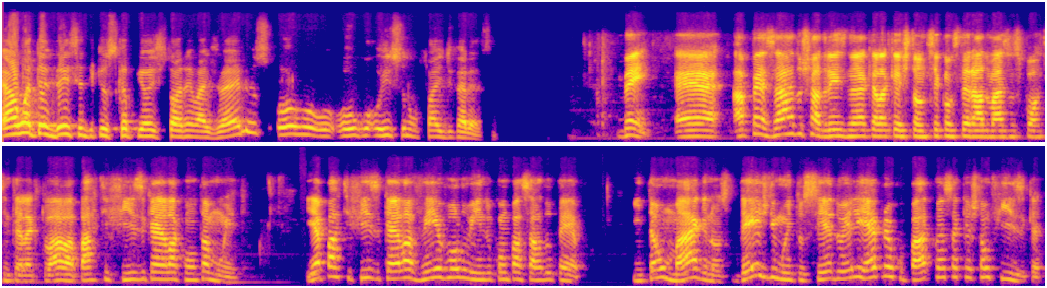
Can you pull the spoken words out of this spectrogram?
há uma tendência de que os campeões se tornem mais velhos ou, ou, ou isso não faz diferença? Bem, é, apesar do xadrez, né, aquela questão de ser considerado mais um esporte intelectual, a parte física ela conta muito. E a parte física ela vem evoluindo com o passar do tempo. Então, Magnus, desde muito cedo, ele é preocupado com essa questão física.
